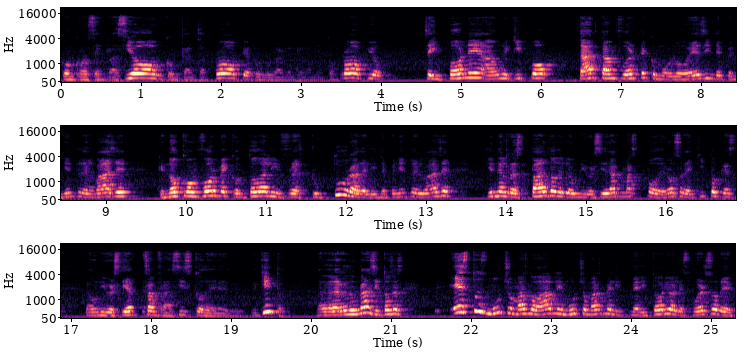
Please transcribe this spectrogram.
Con concentración, con cancha propia, con lugar de entrenamiento propio, se impone a un equipo tan tan fuerte como lo es Independiente del Valle, que no conforme con toda la infraestructura del Independiente del Valle, tiene el respaldo de la universidad más poderosa de Quito, que es la Universidad San Francisco de, Quito, valga la redundancia. Entonces, esto es mucho más loable y mucho más meritorio al esfuerzo de,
